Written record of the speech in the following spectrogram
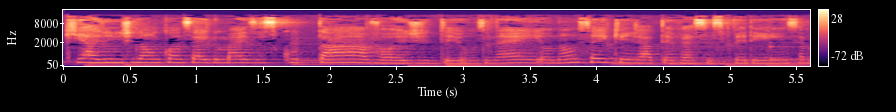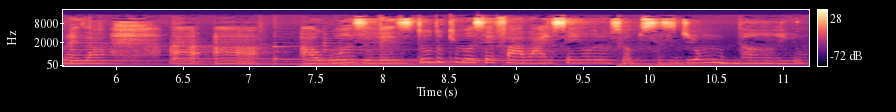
que a gente não consegue mais escutar a voz de Deus, né? E eu não sei quem já teve essa experiência, mas a, a, a, algumas vezes tudo que você fala, ai Senhor, eu só preciso de um banho.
